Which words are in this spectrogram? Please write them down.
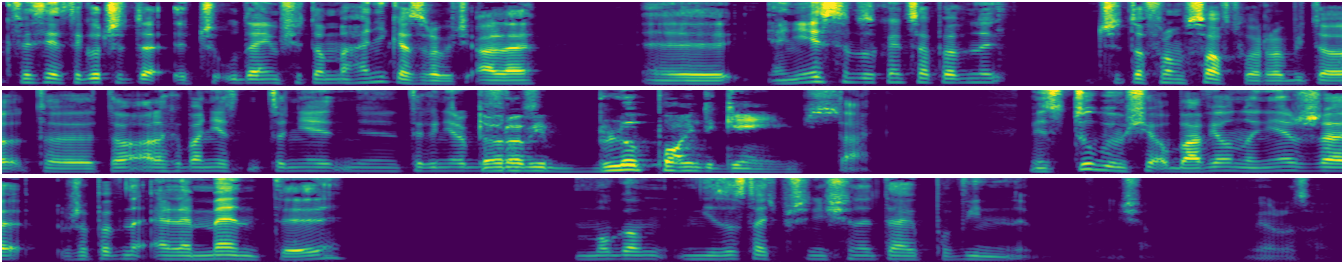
kwestia jest tego, czy, te, czy udaje mi się tą mechanikę zrobić, ale ja nie jestem do końca pewny, czy to From Software robi to, to, to ale chyba nie, to nie, nie tego nie robi. To From... robi Blue Point Games. Tak. Więc tu bym się obawiał, no nie, że, że pewne elementy mogą nie zostać przeniesione tak, jak powinny być przeniesione. Wiesz chodzi.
